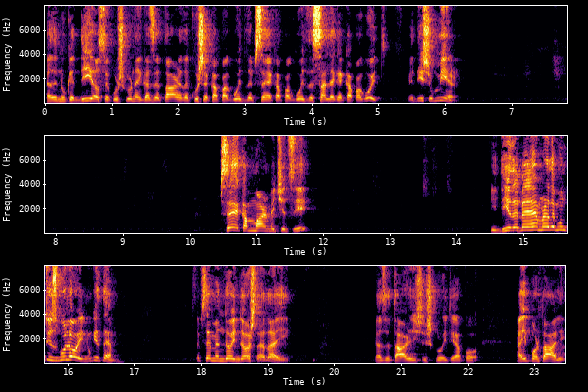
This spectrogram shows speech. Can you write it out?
edhe nuk e di ose kur shkruan ai gazetar edhe kush e ka paguajt dhe pse e ka paguajt dhe sa lekë e ka paguajt. E di shumë mirë. Pse e kam marrë me qetësi? I di dhe me emra dhe mund t'i zbuloj, nuk i them. Sepse mendoj ndoshta edhe ai gazetari që shkrujti apo ai portali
